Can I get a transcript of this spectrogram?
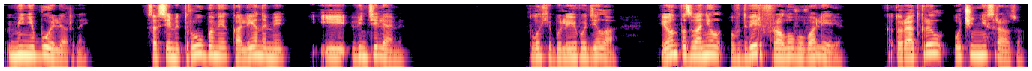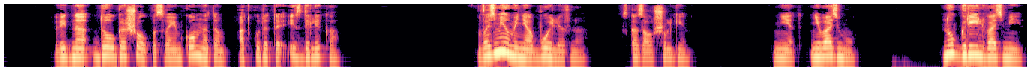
мини-бойлерной, со всеми трубами, коленами и вентилями. Плохи были его дела, и он позвонил в дверь Фролову Валере, который открыл очень не сразу. Видно, долго шел по своим комнатам откуда-то издалека. «Возьми у меня бойлерную», — сказал Шульгин. «Нет, не возьму». «Ну, гриль возьми,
